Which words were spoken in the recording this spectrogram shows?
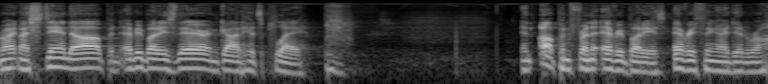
right? And I stand up and everybody's there and God hits play. And up in front of everybody is everything I did wrong.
